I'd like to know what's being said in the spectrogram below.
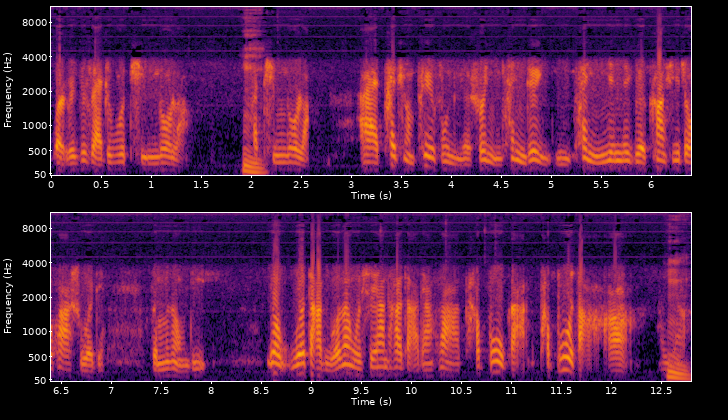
我儿子在这屋听着了，他嗯听着了，哎，他挺佩服你的，说你看你这，你看人家那个康熙这话说的，怎么怎么地。要我打多少，我先让他打电话，他不敢，他不打。哎呀，嗯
